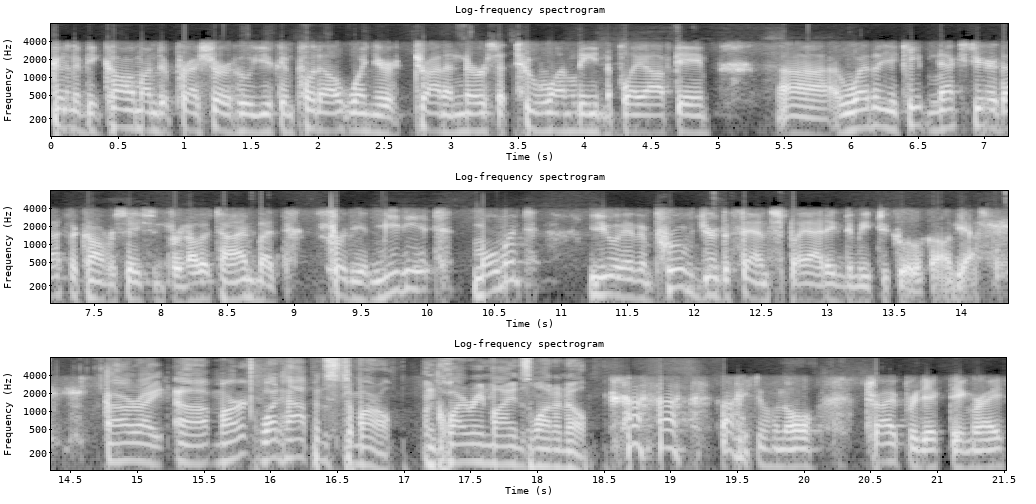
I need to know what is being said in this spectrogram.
going to be calm under pressure, who you can put out when you're trying to nurse a 2 1 lead in a playoff game. Uh, whether you keep next year, that's a conversation for another time. But for the immediate moment, you have improved your defense by adding Dmitry Kulikov. Yes. All right, uh, Mark. What happens tomorrow? Inquiring minds want to know. I don't know. Try predicting, right?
